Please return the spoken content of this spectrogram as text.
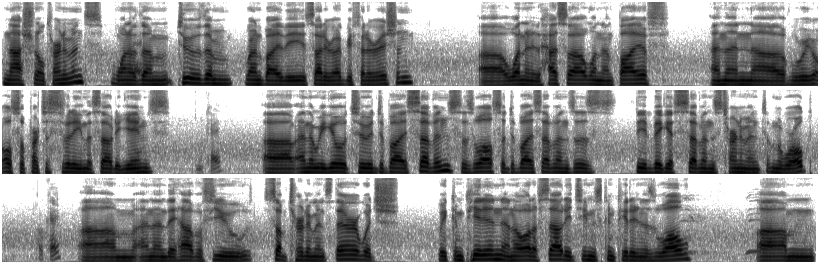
national tournaments. One of them, two of them, run by the Saudi Rugby Federation. Uh, one in Al Hassa, one in Taif, and then uh, we're also participating in the Saudi Games. Okay. Uh, and then we go to Dubai Sevens as well. So Dubai Sevens is the biggest sevens tournament in the world. Okay. Um, and then they have a few sub tournaments there, which we compete in, and a lot of Saudi teams compete in as well. Um,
